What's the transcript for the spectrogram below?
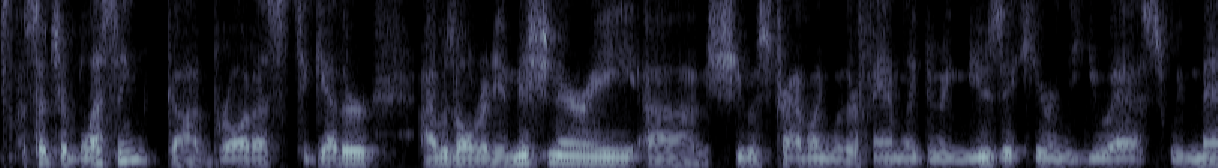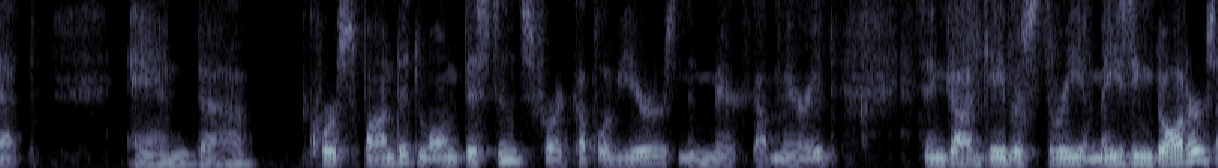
such a blessing. God brought us together. I was already a missionary. Uh, she was traveling with her family doing music here in the U.S. We met and uh, corresponded long distance for a couple of years and then mar- got married. Then God gave us three amazing daughters.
